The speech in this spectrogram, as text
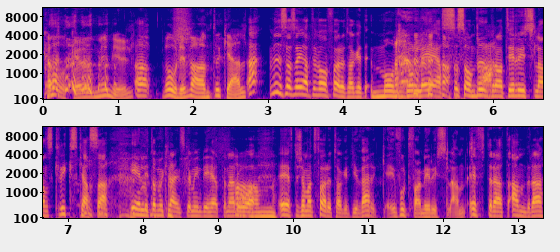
kakao med mjölk, både varmt och kallt. Ah, visar sig att det var företaget Mondelez som bidrar till Rysslands krigskassa enligt de ukrainska myndigheterna då eftersom att företaget ju verkar ju fortfarande i Ryssland efter att andra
